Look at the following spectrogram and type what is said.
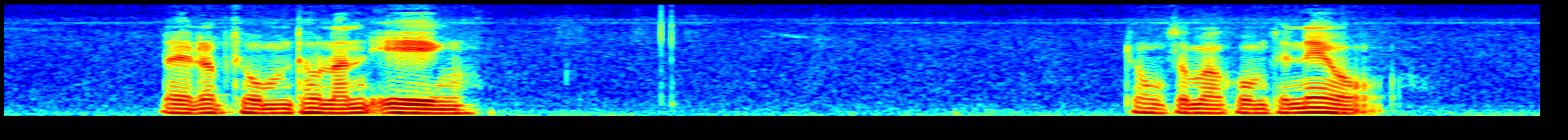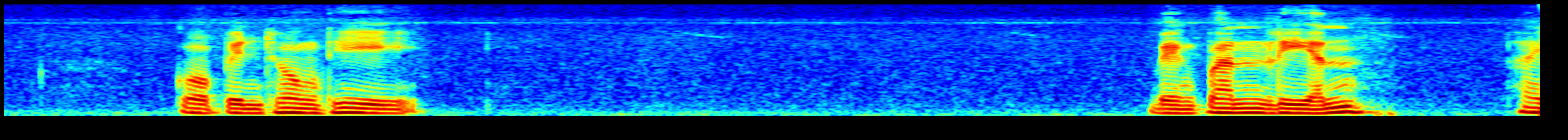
ๆ ได้รับชมเท่านั้นเอง ช่องสมาคมชาแนลก็เป็นช่องที่ แบ่งปันเหรียญให้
